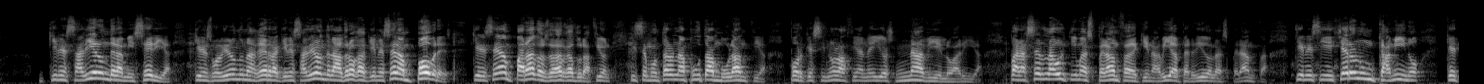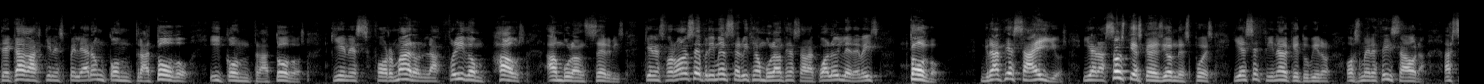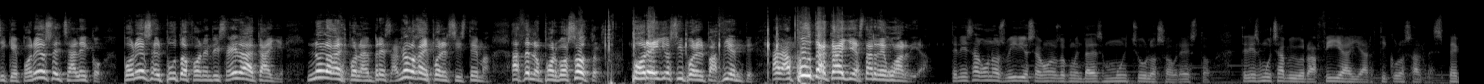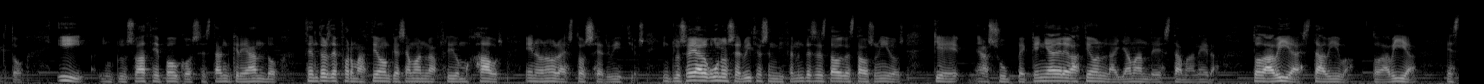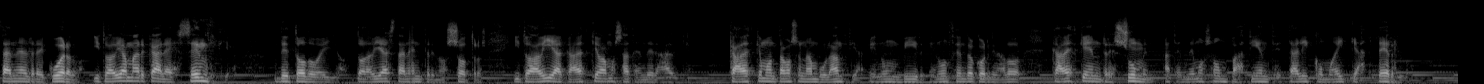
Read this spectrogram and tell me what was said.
quienes salieron de la miseria, quienes volvieron de una guerra, quienes salieron de la droga, quienes eran pobres, quienes eran parados de larga duración y se montaron una puta ambulancia, porque si no lo hacían ellos nadie lo haría, para ser la última esperanza de quien había perdido la esperanza, quienes iniciaron un camino que te cagas, quienes pelearon contra todo y contra todos, quienes formaron la Freedom House Ambulance Service, quienes formaron ese primer servicio de ambulancias a la cual hoy le debéis todo gracias a ellos y a las hostias que les dieron después y a ese final que tuvieron, os merecéis ahora. Así que poneos el chaleco, poneos el puto phone y salir a la calle. No lo hagáis por la empresa, no lo hagáis por el sistema. Hacedlo por vosotros, por ellos y por el paciente. ¡A la puta calle a estar de guardia! Tenéis algunos vídeos y algunos documentales muy chulos sobre esto. Tenéis mucha bibliografía y artículos al respecto. Y incluso hace poco se están creando centros de formación que se llaman la Freedom House en honor a estos servicios. Incluso hay algunos servicios en diferentes estados de Estados Unidos que a su pequeña delegación la llaman de esta manera. Todavía está viva, todavía está en el recuerdo y todavía marca la esencia de todo ello. Todavía están entre nosotros y todavía cada vez que vamos a atender a alguien cada vez que montamos una ambulancia, en un BIR, en un centro coordinador, cada vez que en resumen atendemos a un paciente tal y como hay que hacerlo,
